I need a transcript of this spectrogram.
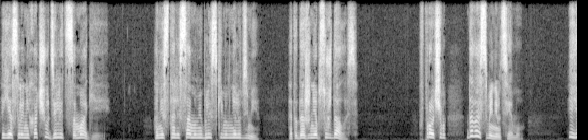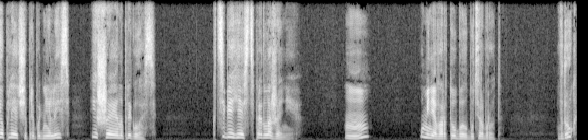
если не хочу делиться магией. Они стали самыми близкими мне людьми. Это даже не обсуждалось. Впрочем, давай сменим тему. Ее плечи приподнялись, и шея напряглась. К тебе есть предложение. М? У меня во рту был бутерброд. Вдруг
